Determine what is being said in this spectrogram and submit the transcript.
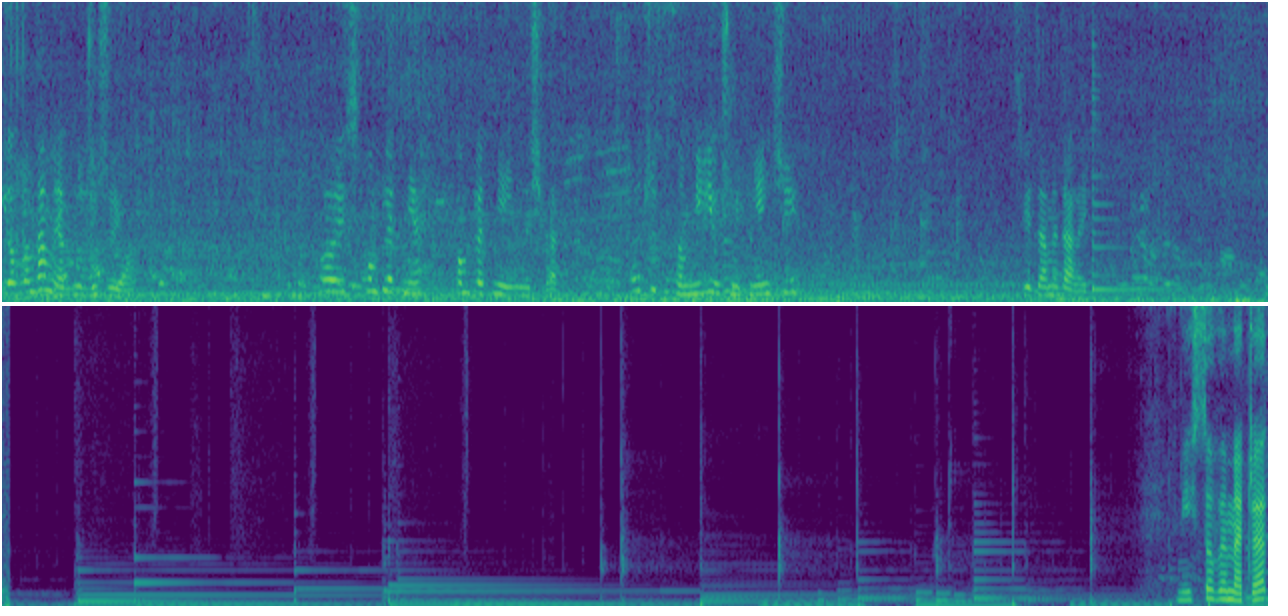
i oglądamy jak ludzie żyją. To jest kompletnie, kompletnie inny świat. Ale wszyscy są mili, uśmiechnięci. Zwiedzamy dalej. Miejscowy meczet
